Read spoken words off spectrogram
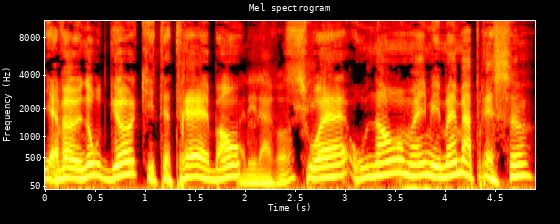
il y avait un autre gars qui était très bon. Allez, Laroche. Soit, ou non, même, et même après ça,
